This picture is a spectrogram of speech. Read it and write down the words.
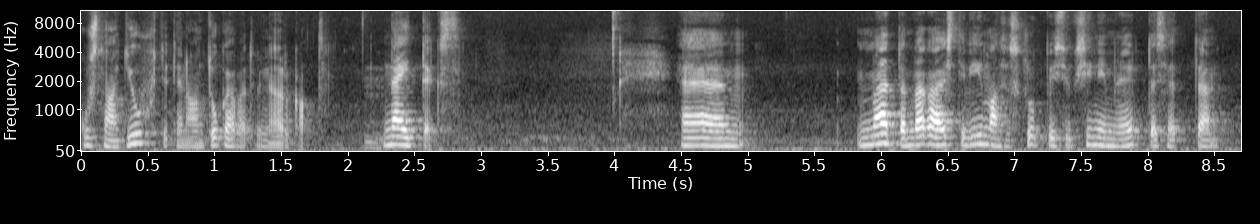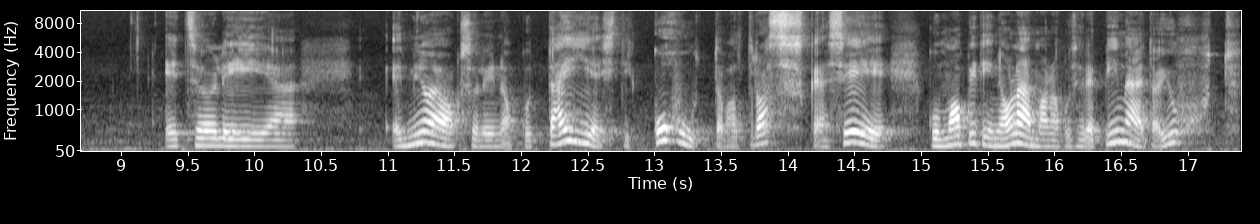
kus nad juhtidena on tugevad või nõrgad mm.. näiteks ähm, mäletan väga hästi viimases grupis üks inimene ütles, et, et see oli, et minu jaoks oli nagu täiesti kohutavalt raske see, kui ma pidin olema nagu selle pimeda juht.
